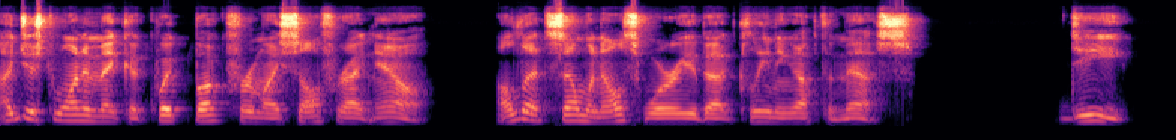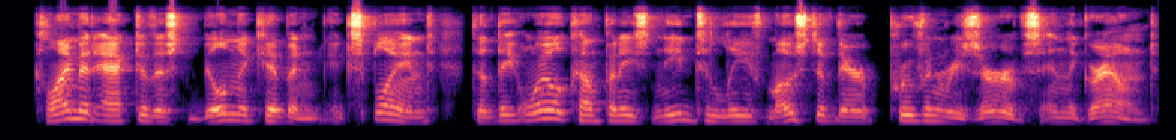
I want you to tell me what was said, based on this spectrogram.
I just want to make a quick buck for myself right now. I'll let someone else worry about cleaning up the mess. D. Climate activist Bill McKibben explained that the oil companies need to leave most of their proven reserves in the ground.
